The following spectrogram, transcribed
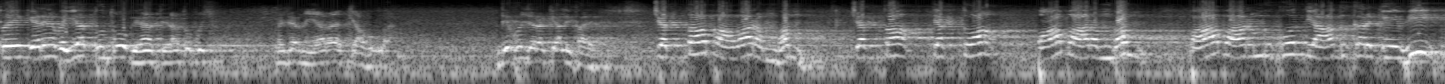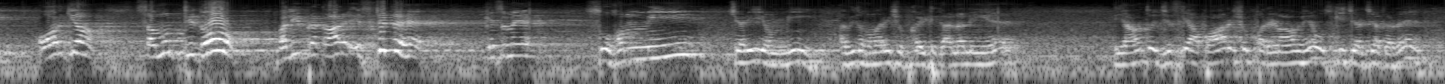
तो ये कह रहे हैं, भैया, तू तो गया, तेरा तो कुछ नज़र नहीं आ रहा है, क्या होगा? देखो जरा क्या लिखा है। चत्ता पावारंभम, चत्ता त्यक्वा पाप आरंभम पाप आरंभ को त्याग करके भी और क्या, समुत्थितो भली प्रकार स्थित है। किसमें? सुहम्मी चरी अम्मी अभी तो हमारे शुभ का ही ठिकाना नहीं है। यहाँ तो जिसके अपार शुभ परिणाम है, उसकी चर्चा कर रहे हैं।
